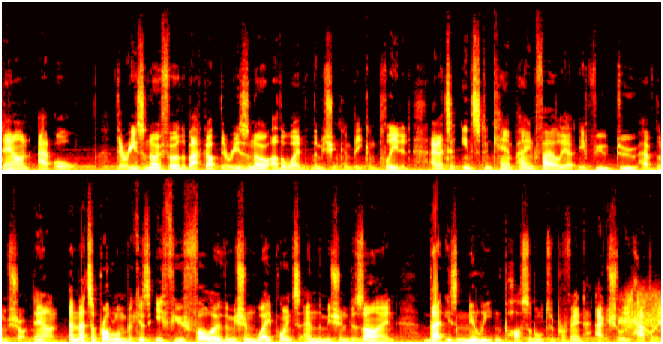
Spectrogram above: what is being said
down at all. There is no further backup, there is no other way that the mission can be completed, and it's an instant campaign failure if you do have them shot down. And that's a problem because if you follow the mission waypoints and the mission design, that is nearly impossible to prevent actually happening.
